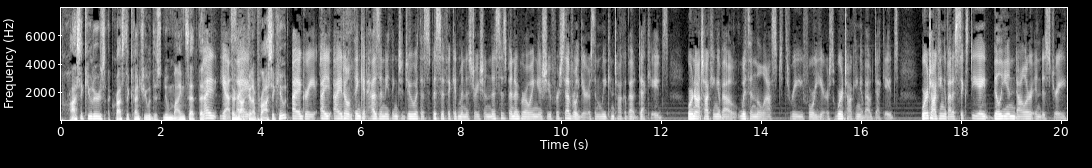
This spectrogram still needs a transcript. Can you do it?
prosecutors across the country with this new mindset that I- yes, they're not going to prosecute? I agree. I, I don't think it has anything to do with a specific administration. This has been a growing issue for several years, and we can talk about decades. We're not talking about within the last three, four years. We're talking about decades. We're talking about a $68 billion industry,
